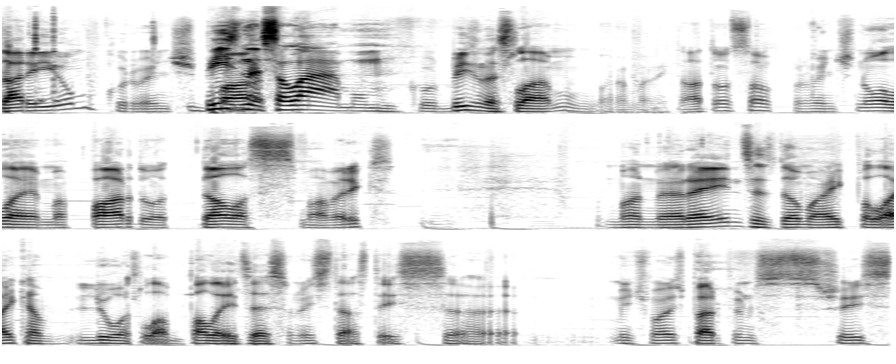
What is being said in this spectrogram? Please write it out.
darījumu, kur viņš Biznesa lēmumu. Pār, kur biznesa lēmumu, varam arī tā to saukt, kur viņš nolēma pārdot Dallas Mavericks. Man Reins, es domāju, ik pa laikam ļoti labi palīdzēs un izstāstīs. Uh, Viņš man vispār pirms šīs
